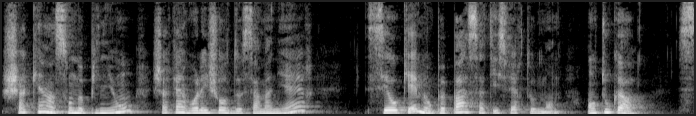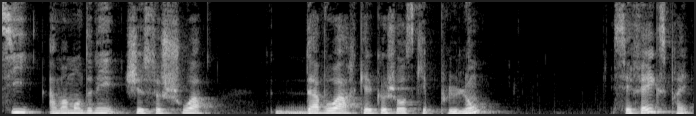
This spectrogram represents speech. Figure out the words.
chacun a son opinion, chacun voit les choses de sa manière, c'est ok, mais on peut pas satisfaire tout le monde. En tout cas, si à un moment donné j'ai ce choix d'avoir quelque chose qui est plus long, c'est fait exprès.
